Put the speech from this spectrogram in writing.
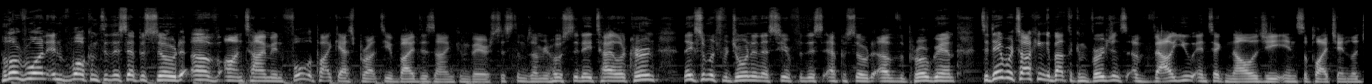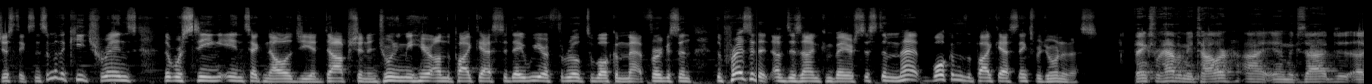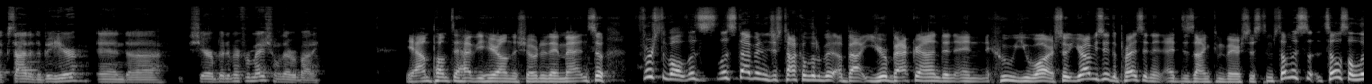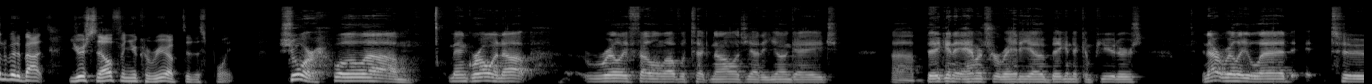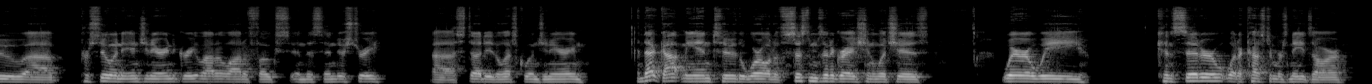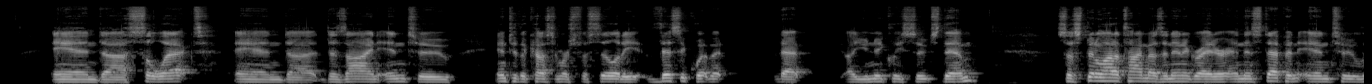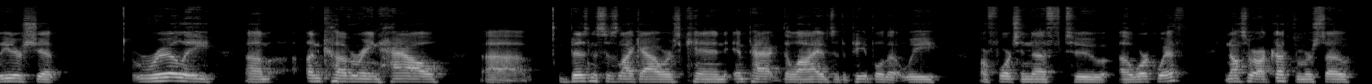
Hello, everyone, and welcome to this episode of On Time in Full, a podcast brought to you by Design Conveyor Systems. I'm your host today, Tyler Kern. Thanks so much for joining us here for this episode of the program. Today, we're talking about the convergence of value and technology in supply chain logistics and some of the key trends that we're seeing in technology adoption. And joining me here on the podcast today, we are thrilled to welcome Matt Ferguson, the president of Design Conveyor System. Matt, welcome to the podcast. Thanks for joining us. Thanks for having me, Tyler. I am excited uh, excited to be here and uh, share a bit of information with everybody. Yeah, I'm pumped to have you here on the show today, Matt. And so, first of all, let's let's dive in and just talk a little bit about your background and, and who you are. So, you're obviously the president at Design Conveyor Systems. Tell us tell us a little bit about yourself and your career up to this point. Sure. Well, um, man, growing up, really fell in love with technology at a young age. Uh, big into amateur radio, big into computers and that really led to uh, pursuing an engineering degree. A lot of a lot of folks in this industry uh, studied electrical engineering, and that got me into the world of systems integration, which is where we consider what a customer's needs are and uh, select and uh, design into into the customer's facility this equipment that uh, uniquely suits them. So spend a lot of time as an integrator, and then stepping into leadership really um, uncovering how uh, businesses like ours can impact the lives of the people that we are fortunate enough to uh, work with and also our customers. So,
